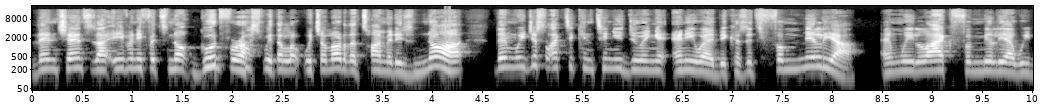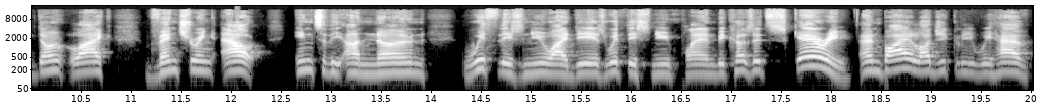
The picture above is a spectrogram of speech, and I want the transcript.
then chances are, even if it's not good for us, with a lot, which a lot of the time it is not, then we just like to continue doing it anyway because it's familiar and we like familiar. We don't like venturing out into the unknown with these new ideas, with this new plan, because it's scary. And biologically, we have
